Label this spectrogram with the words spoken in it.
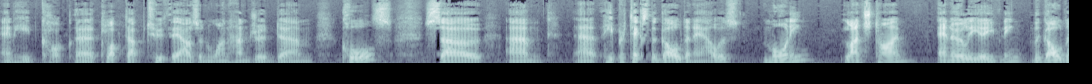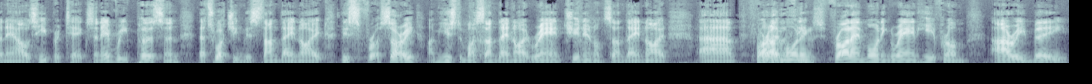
and he'd co- uh, clocked up 2,100 um, calls. So um, uh, he protects the golden hours, morning, lunchtime, and early evening, the golden hours he protects. And every person that's watching this Sunday night, this fr- sorry, I'm used to my Sunday night rant. Tune in on Sunday night um, for Friday other morning. things. Friday morning ran here from REB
